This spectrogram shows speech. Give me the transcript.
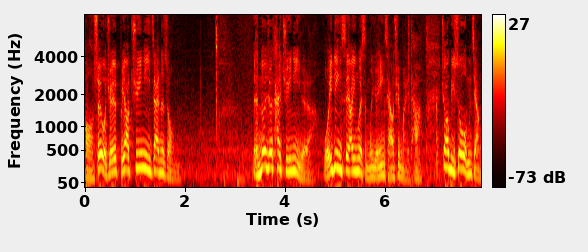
哦，所以我觉得不要拘泥在那种，很多人就太拘泥了啦。我一定是要因为什么原因才要去买它？就好比说我们讲，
